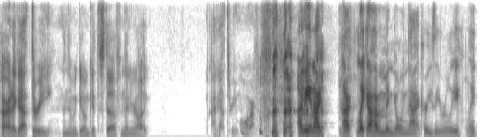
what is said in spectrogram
all right, I got three. And then we go and get the stuff, and then you're like, I got three more. I mean, I, I like I haven't been going that crazy really. Like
